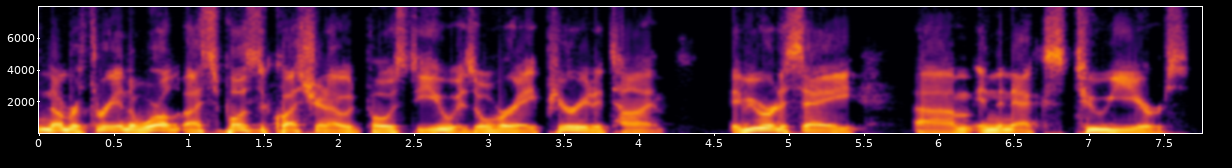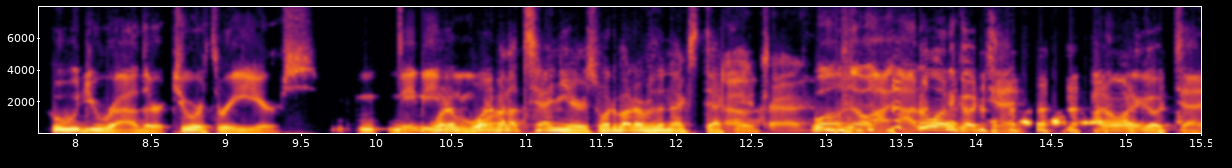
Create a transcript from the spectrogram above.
number three in the world. I suppose the question I would pose to you is over a period of time, if you were to say um, in the next two years, who would you rather, two or three years, maybe? What, what about ten years? What about over the next decade? Okay. Well, no, I, I don't want to go ten. I don't want to go ten.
